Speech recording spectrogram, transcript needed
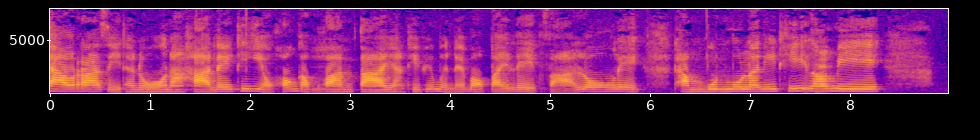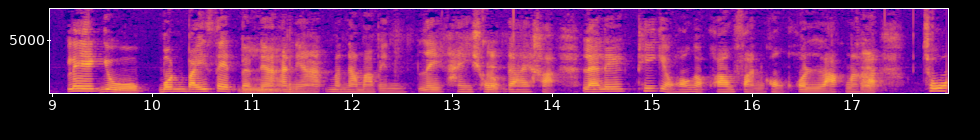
ชาวราศีธนูนะคะ เลขที่เกี่ยวข้องกับอืมความตายอย่างที่พี่หมื่นได้บอกไปเลขฝาโลงเลขทำบุญอืมมูลนิธิครับแล้วมีเลขอยู่บนใบเสร็จแบบเนี้ยอืมอันเนี้ยมันนำมาเป็นเลขให้โชครัคบได้ค่ะ และเลขที่เกี่ยวข้องกับความฝันของคนรักนะครัคะ บ ช่ว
